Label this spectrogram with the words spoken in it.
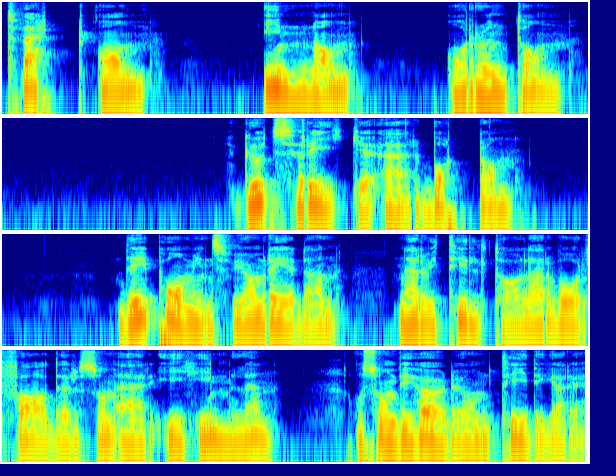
tvärtom, inom och runt om. Guds rike är bortom. Det påminns vi om redan när vi tilltalar vår Fader som är i himlen och som vi hörde om tidigare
